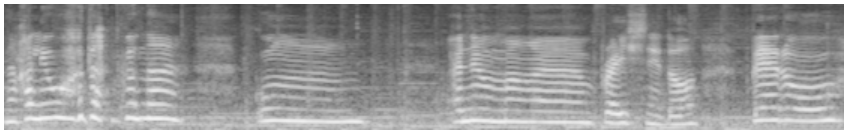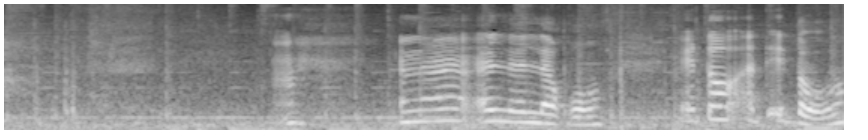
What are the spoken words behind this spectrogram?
nakalimutan ko na kung ano yung mga price nito. Pero, uh, naalala ko, ito at ito,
